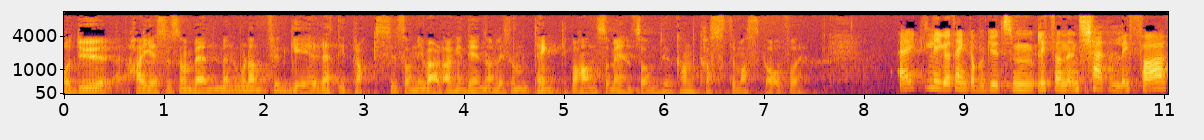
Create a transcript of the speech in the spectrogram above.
Og du har Jesus som venn. Men hvordan fungerer dette i praksis sånn i hverdagen din? Å liksom tenke på han som en som du kan kaste maska overfor? Jeg liker å tenke på Gud som litt sånn en kjærlig far.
